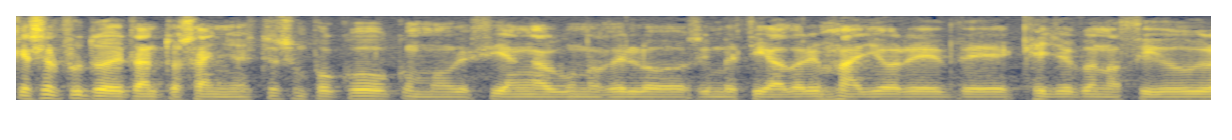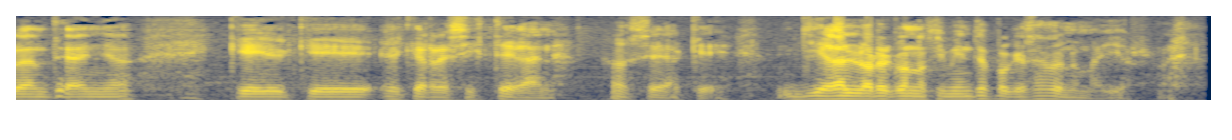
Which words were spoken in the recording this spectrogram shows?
que es el fruto de tantos años. Esto es un poco como decían algunos de los investigadores mayores de, que yo he conocido durante años, que el que, el que resiste gana. O sea que llegan los reconocimientos porque se hace uno mayor.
